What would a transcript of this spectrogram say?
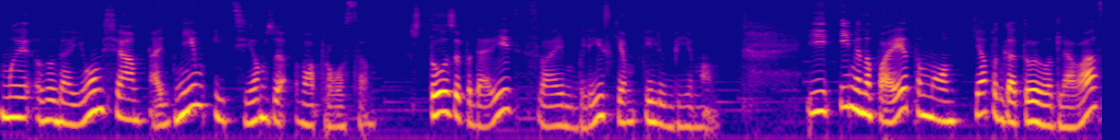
мы задаемся одним и тем же вопросом. Что же подарить своим близким и любимым? И именно поэтому я подготовила для вас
